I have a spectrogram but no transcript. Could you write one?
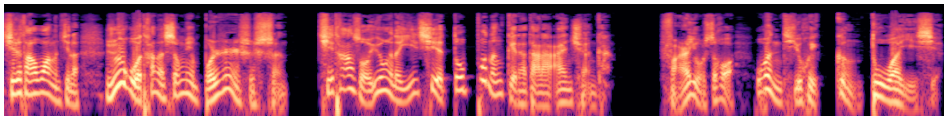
其实他忘记了，如果他的生命不认识神，其他所拥有的一切都不能给他带来安全感。反而有时候问题会更多一些。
